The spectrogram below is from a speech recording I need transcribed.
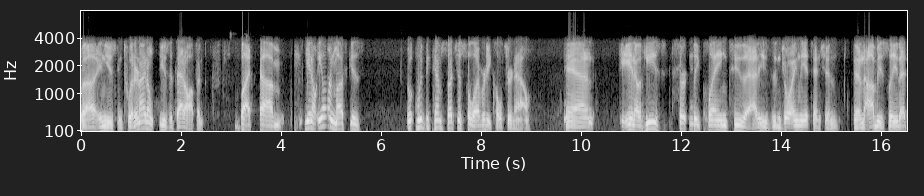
uh, in using Twitter, and I don't use it that often. But um, you know, Elon Musk is we've become such a celebrity culture now, and you know he's certainly playing to that. He's enjoying the attention, and obviously that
